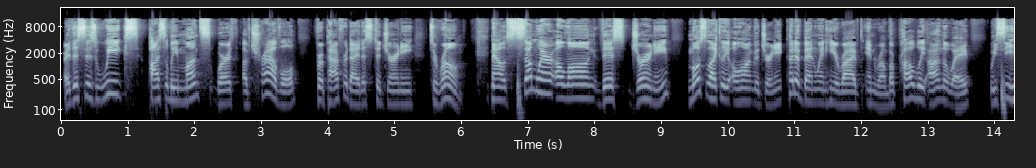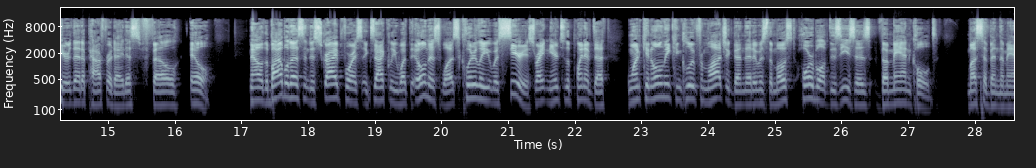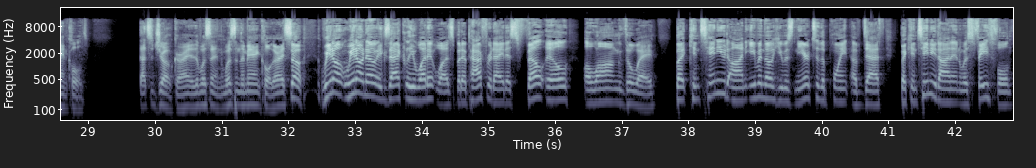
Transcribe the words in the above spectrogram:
Right? This is weeks, possibly months worth of travel for Epaphroditus to journey to Rome. Now, somewhere along this journey, most likely along the journey, it could have been when he arrived in Rome, but probably on the way, we see here that Epaphroditus fell ill. Now, the Bible doesn't describe for us exactly what the illness was. Clearly, it was serious, right? Near to the point of death. One can only conclude from logic then that it was the most horrible of diseases, the man cold. Must have been the man cold. That's a joke, all right? It wasn't wasn't the man cold, all right? So we don't we don't know exactly what it was, but Epaphroditus fell ill along the way, but continued on, even though he was near to the point of death, but continued on and was faithful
